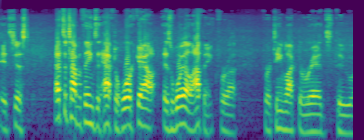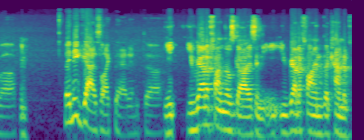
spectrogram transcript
It's just that's the type of things that have to work out as well. I think for a for a team like the Reds to. Uh, mm. They need guys like that, and uh, you, have got to find those guys, and you've got to find the kind of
